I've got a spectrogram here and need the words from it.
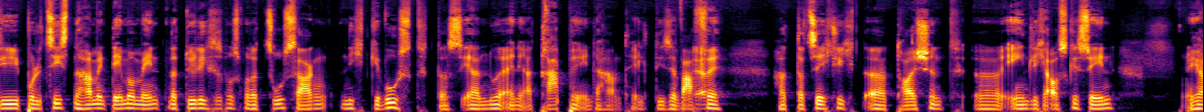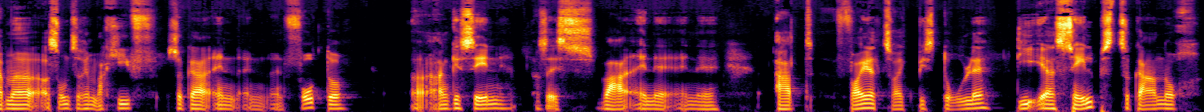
Die Polizisten haben in dem Moment natürlich, das muss man dazu sagen, nicht gewusst, dass er nur eine Attrappe in der Hand hält. Diese Waffe ja. hat tatsächlich äh, täuschend äh, ähnlich ausgesehen. Ich habe mir aus unserem Archiv sogar ein, ein, ein Foto äh, angesehen. Also es war eine, eine Art Feuerzeugpistole, die er selbst sogar noch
